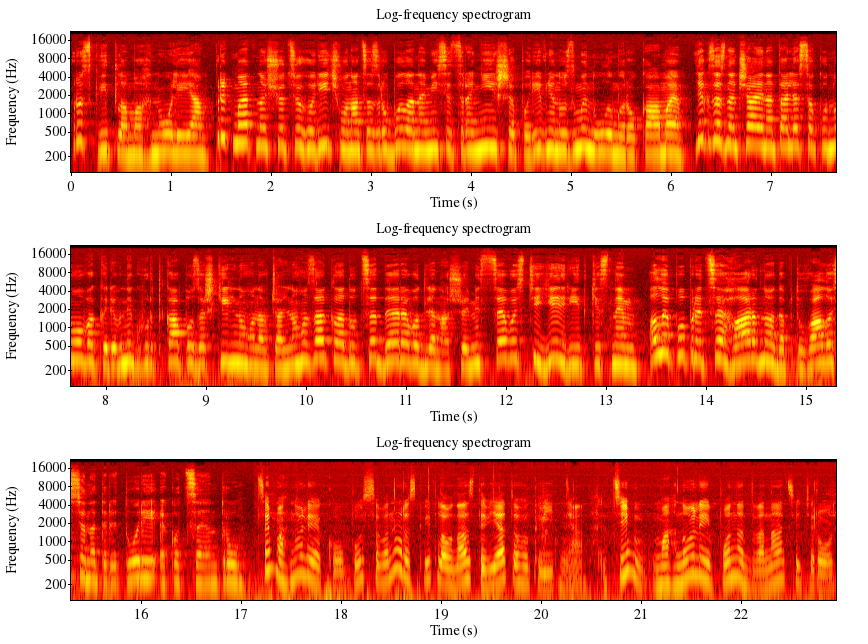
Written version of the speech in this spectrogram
розквітла магнолія. Прикметно, що цьогоріч вона це зробила на місяць раніше, порівняно з минулими роками. Як зазначає Наталя Сакунова, керівник гуртка позашкільного навчального закладу, це дерево для нашої місцевості є рідкісним. Але попри це гарно адаптувалося на території екоцентру. Це магнолія кобус. Вона розквітла у нас 9 квітня. Ці магнолії понад 12 років.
